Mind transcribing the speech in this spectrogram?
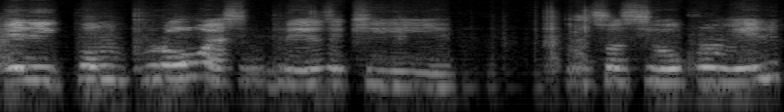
ele comprou essa empresa que associou com ele.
